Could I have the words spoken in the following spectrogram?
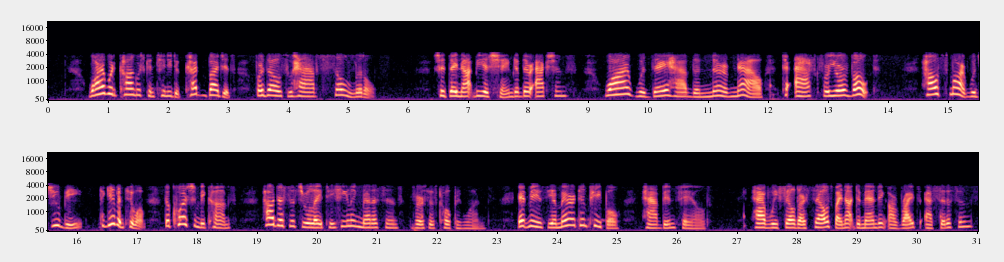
Why would Congress continue to cut budgets for those who have so little? Should they not be ashamed of their actions? Why would they have the nerve now to ask for your vote? How smart would you be to give it to them? The question becomes how does this relate to healing medicines versus coping ones? It means the American people have been failed. Have we failed ourselves by not demanding our rights as citizens?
